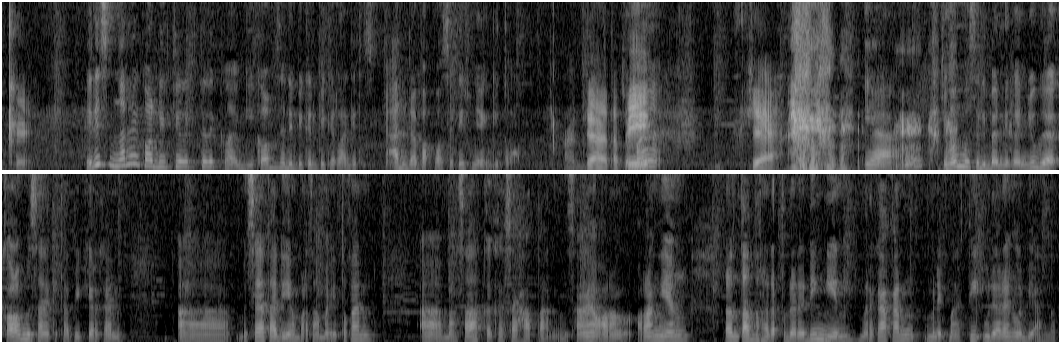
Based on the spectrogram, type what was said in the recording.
Oke. Jadi sebenarnya kalau ditilik-tilik lagi, kalau bisa dipikir-pikir lagi, itu ada dampak positifnya gitu. Ada, tapi Cuma ya. ya cuma mesti dibandingkan juga. Kalau misalnya kita pikirkan uh, misalnya tadi yang pertama itu kan uh, masalah ke kesehatan. Misalnya orang-orang yang rentan terhadap udara dingin mereka akan menikmati udara yang lebih hangat.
